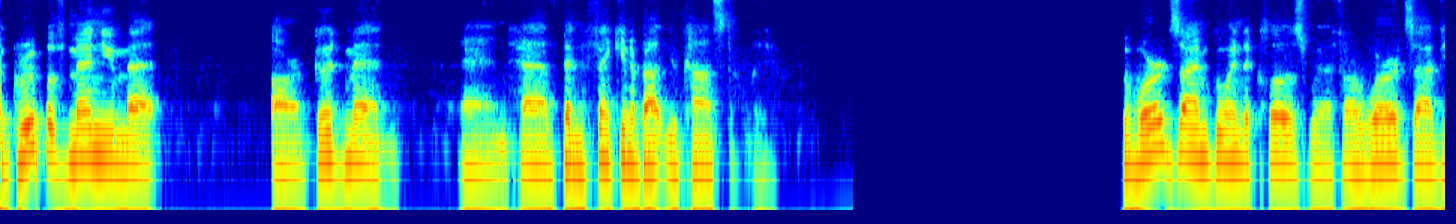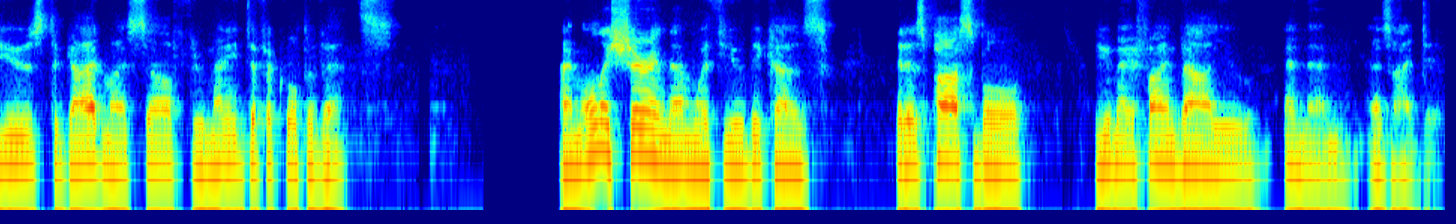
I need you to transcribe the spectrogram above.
The group of men you met are good men and have been thinking about you constantly. The words I'm going to close with are words I've used to guide myself through many difficult events. I'm only sharing them with you because it is possible you may find value in them as I did.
